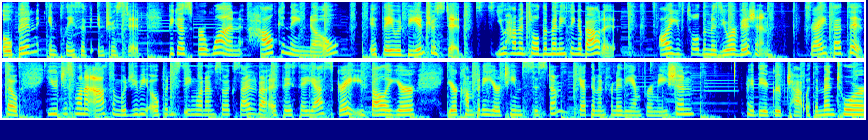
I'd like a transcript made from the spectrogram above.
open in place of interested. Because for one, how can they know if they would be interested? You haven't told them anything about it. All you've told them is your vision right? That's it. So you just want to ask them, would you be open to seeing what I'm so excited about? If they say yes, great. You follow your your company, your team's system, get them in front of the information maybe a group chat with a mentor,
